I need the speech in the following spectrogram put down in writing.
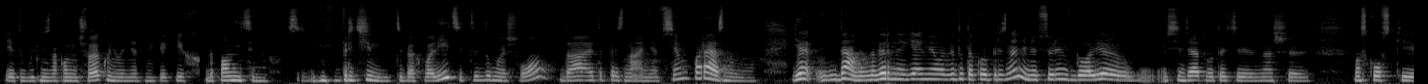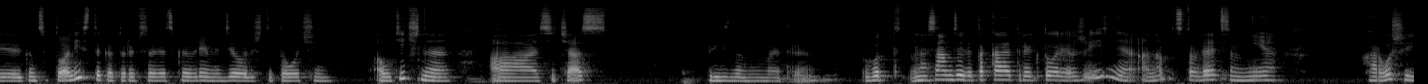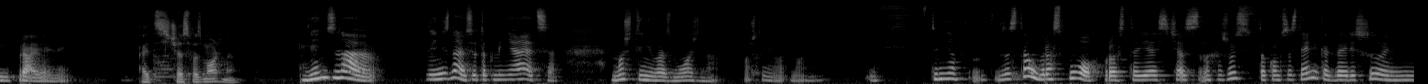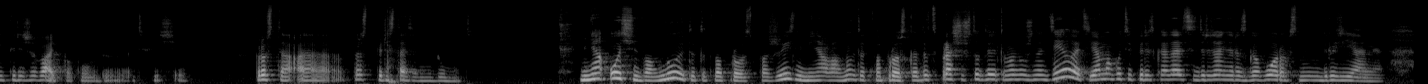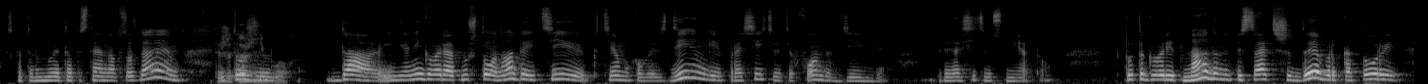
и это будет незнакомый человек, у него нет никаких дополнительных причин тебя хвалить, и ты думаешь, о, да, это признание. Всем по-разному. Я, да, ну, наверное, я имела в виду такое признание, у меня все время в голове сидят вот эти наши московские концептуалисты, которые в советское время делали что-то очень аутичное, а сейчас признанные мэтры. Вот на самом деле такая траектория жизни, она представляется мне хорошей и правильной. А это сейчас возможно? Я не знаю. Я не знаю, все так меняется. Может и невозможно. Может и невозможно. Ты меня застал врасплох. Просто я сейчас нахожусь в таком состоянии, когда я решила не переживать по поводу этих вещей. Просто, а, просто перестать о них думать. Меня очень волнует этот вопрос по жизни, меня волнует этот вопрос. Когда ты спрашиваешь, что для этого нужно делать, я могу тебе пересказать содержание разговоров с моими друзьями, с которыми мы это постоянно обсуждаем. Это же тоже тоже- неплохо. Да, и они говорят, ну что, надо идти к тем, у кого есть деньги, просить у этих фондов деньги, приносить им смету. Кто-то говорит, надо написать шедевр, который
